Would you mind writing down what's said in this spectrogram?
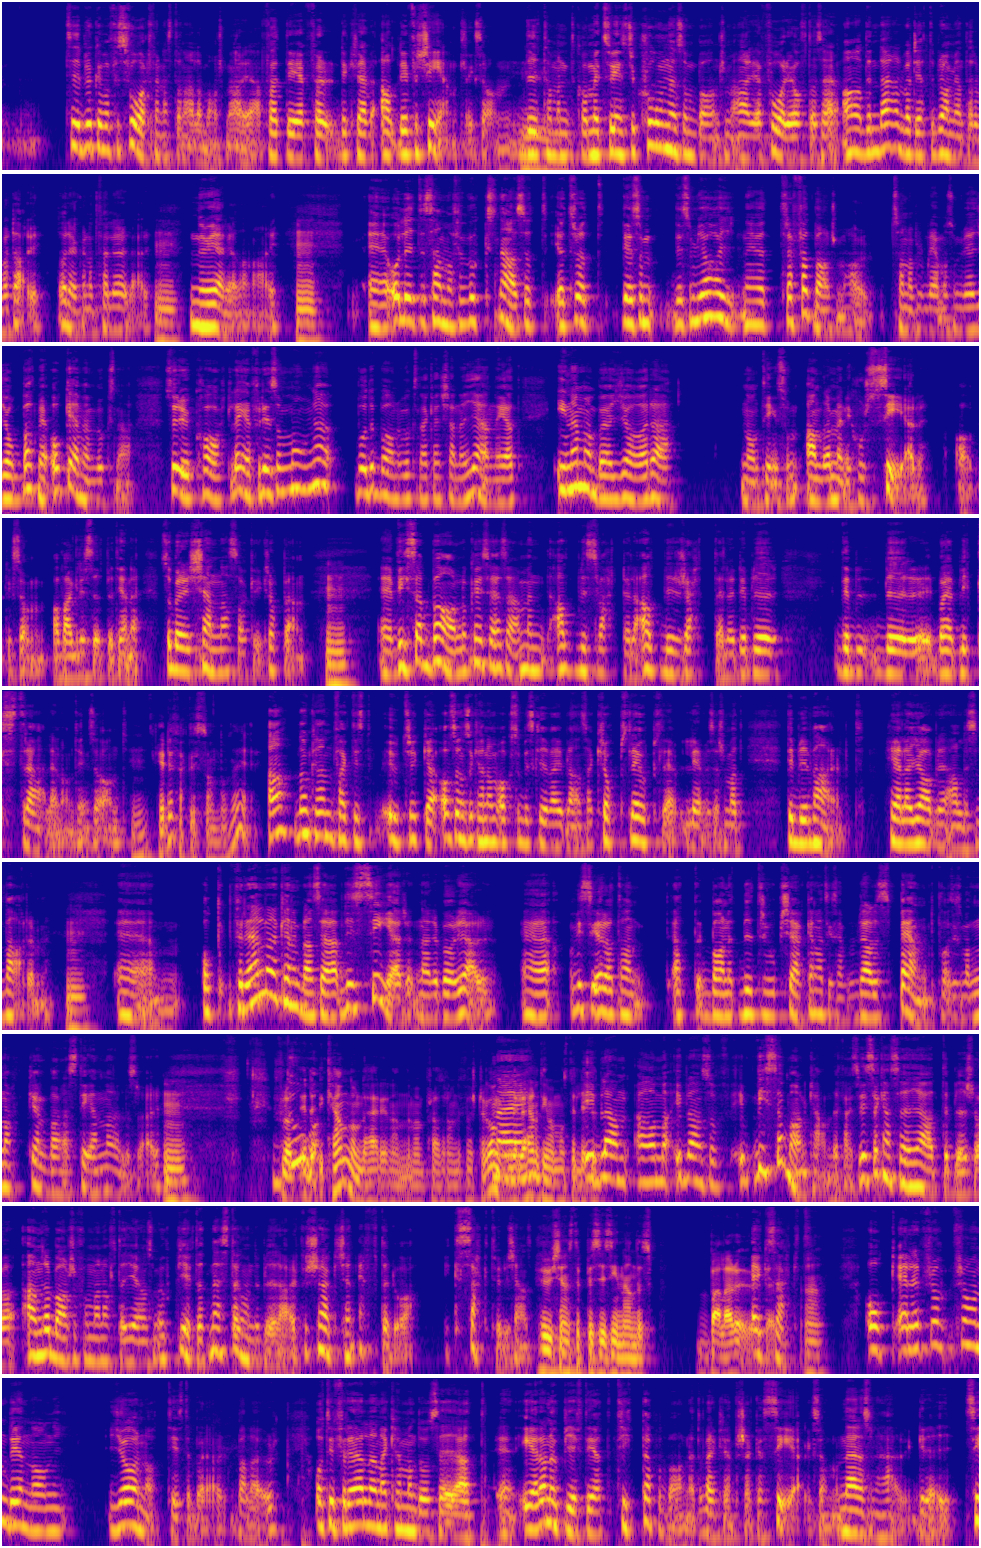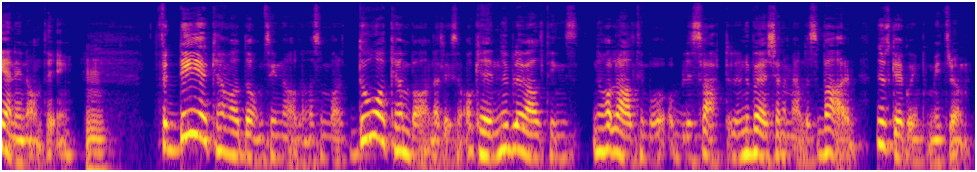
Tio brukar vara för svårt för nästan alla barn som är arga. För att det är för, det kräver all, det är för sent liksom. Dit har man inte kommit. Så instruktionen som barn som är arga får är ofta så här. Ja, ah, den där hade varit jättebra om jag inte hade varit arg. Då hade jag kunnat följa det där. Nu är jag redan arg. Eh, och lite samma för vuxna. Så jag tror att det som, det som jag har, när jag har träffat barn som har sådana problem och som vi har jobbat med och även vuxna. Så är det att kartlägga. För det som många, både barn och vuxna kan känna igen är att innan man börjar göra någonting som andra människor ser av, liksom, av aggressivt beteende så börjar det känna saker i kroppen. Eh, vissa barn de kan ju säga så här, men allt blir svart eller allt blir rött eller det blir det blir, börjar blixtra eller någonting sånt. Mm. Är det faktiskt som de säger? Ja, de kan faktiskt uttrycka och sen så kan de också beskriva ibland så här kroppsliga upplevelser som att det blir varmt. Hela jag blir alldeles varm. Ehm, och föräldrarna kan ibland säga, vi ser när det börjar. Eh, vi ser att, han, att barnet biter ihop käkarna till exempel. Blir alldeles spänt på liksom, att nacken bara stelnar eller sådär. Förlåt, Då- det, kan de det här redan när man pratar om det första gången? Eller är det här någonting man måste lite... ibland, ja, ibland så, vissa barn kan det faktiskt. Vissa kan säga att det blir så. Andra barn så får man ofta ge dem som uppgift att nästa gång det blir arg, försök känna efter då. Exakt hur det känns. Hur känns det precis innan det ballar ur? Exakt. Ja. Och eller från, från det någon gör något tills det börjar balla ur. Och till föräldrarna kan man då säga att eh, eran uppgift är att titta på barnet och verkligen försöka se liksom, när en sån här grej, ser ni någonting? För det kan vara de signalerna som barnet, då kan barnet liksom, okej nu blev allting, nu håller allting på att bli svart eller nu börjar jag känna mig alldeles varm. Nu ska jag gå in på mitt rum.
